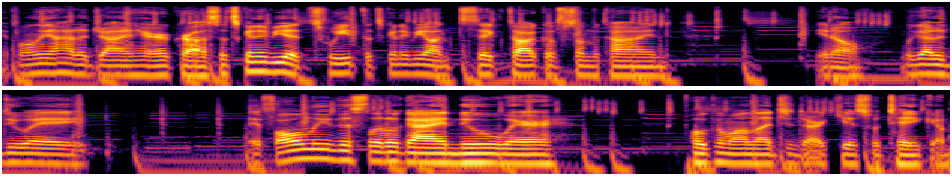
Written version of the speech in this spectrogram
If only I had a giant Heracross. That's going to be a tweet that's going to be on TikTok of some kind. You know, we got to do a... If only this little guy knew where Pokemon Legends Arceus would take him.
